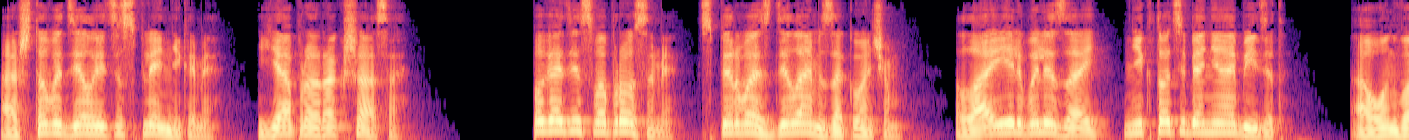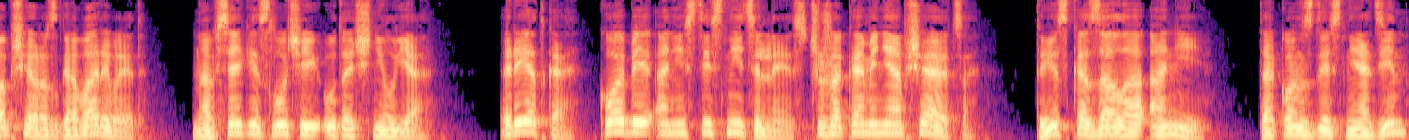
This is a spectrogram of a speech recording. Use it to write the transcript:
а что вы делаете с пленниками? Я про Ракшаса. Погоди с вопросами. Сперва с делами закончим. Лаиль, вылезай, никто тебя не обидит. А он вообще разговаривает? На всякий случай уточнил я. Редко. Коби, они стеснительные, с чужаками не общаются. Ты сказала «они». Так он здесь не один?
